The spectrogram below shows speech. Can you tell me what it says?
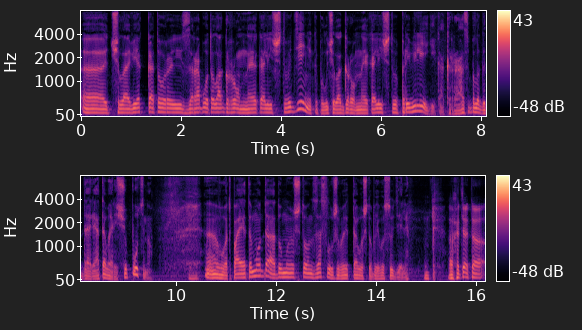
э, человек, который заработал огромное количество денег и получил огромное количество привилегий, как раз благодаря товарищу Путину. Э, вот, поэтому, да, думаю, что он заслуживает того, чтобы его судили. А хотя это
